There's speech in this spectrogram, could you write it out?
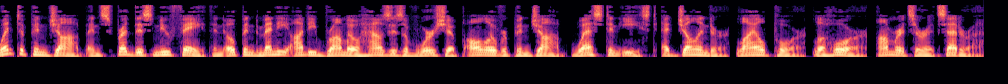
went to Punjab and spread this new faith and opened many Adi Brahmo houses of worship all over Punjab west and east at Jalandhar, Lyallpur, Lahore, Amritsar etc.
